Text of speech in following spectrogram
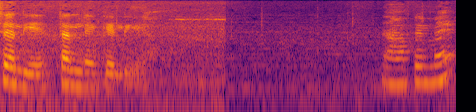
चलिए, तलने के लिए। यहाँ पे मैं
